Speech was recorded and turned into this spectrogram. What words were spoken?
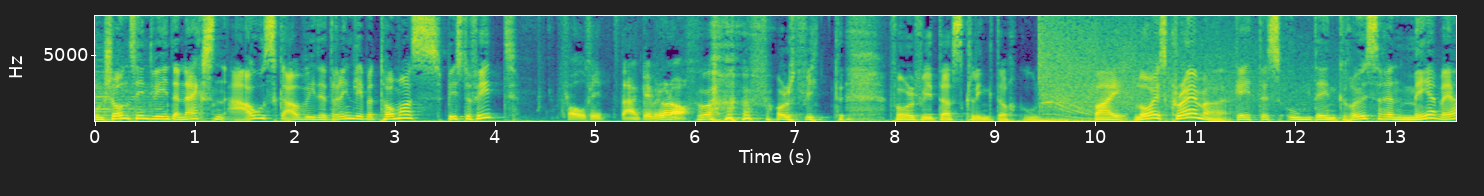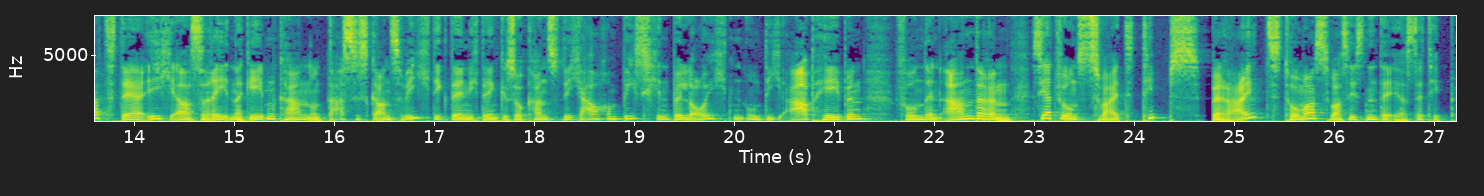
Und schon sind wir in der nächsten Ausgabe wieder drin, lieber Thomas. Bist du fit? Voll fit. Danke, Bruno. voll fit. Voll fit, das klingt doch gut. Bei Lois Kramer geht es um den größeren Mehrwert, der ich als Redner geben kann. Und das ist ganz wichtig, denn ich denke, so kannst du dich auch ein bisschen beleuchten und dich abheben von den anderen. Sie hat für uns zwei Tipps bereit. Thomas, was ist denn der erste Tipp?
